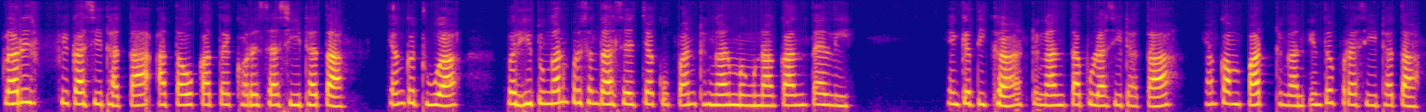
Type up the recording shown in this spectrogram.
klarifikasi data atau kategorisasi data. Yang kedua, perhitungan persentase cakupan dengan menggunakan tally. Yang ketiga, dengan tabulasi data. Yang keempat, dengan interpretasi data.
